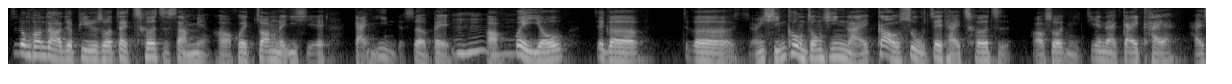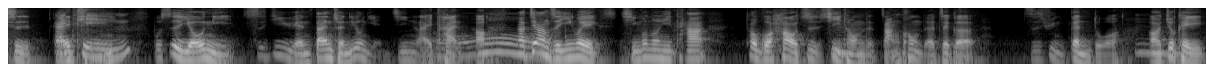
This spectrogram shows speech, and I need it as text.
自动控制号就譬如说在车子上面，哈，会装了一些感应的设备。嗯哼，会由这个这个等于行控中心来告诉这台车子，好，说你现在该开还是该停，不是由你司机员单纯用眼睛来看。好，那这样子，因为行控中心它。透过号志系统的掌控的这个资讯更多啊，就可以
